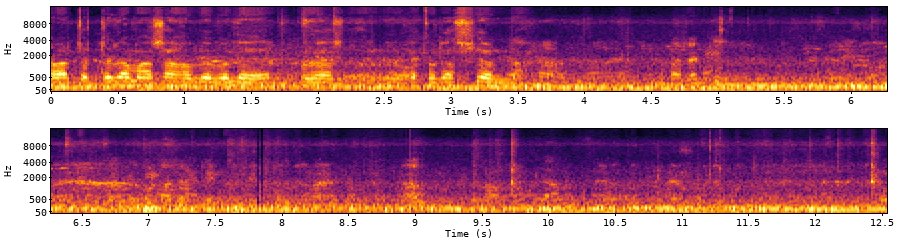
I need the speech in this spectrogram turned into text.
আবার চট্টগ্রাম আসা হবে বলে অতটা শিওর না। তো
